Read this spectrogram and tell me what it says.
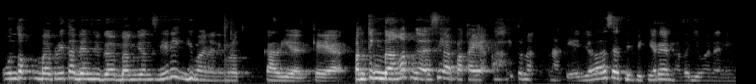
untuk Mbak Prita dan juga Bang John sendiri gimana nih menurut kalian? Kayak penting banget nggak sih? Apa kayak ah itu na- nanti aja lah set dipikirin atau gimana nih?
